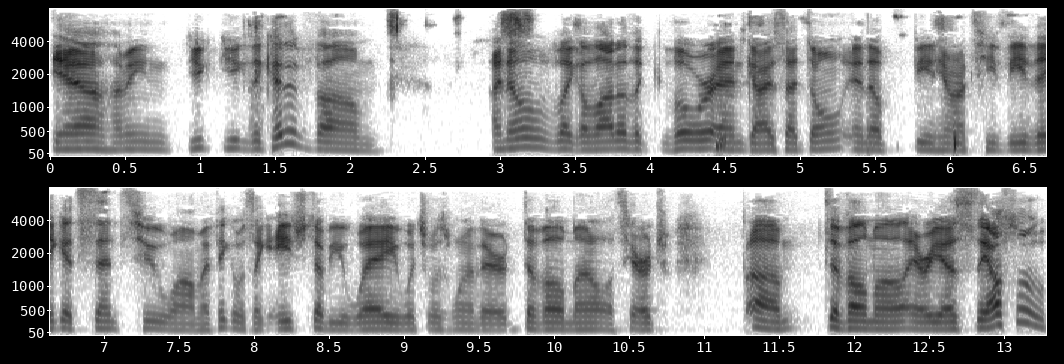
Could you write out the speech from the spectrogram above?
Yeah, I mean, you, you they could have. Um, I know, like a lot of the lower end guys that don't end up being here on TV, they get sent to. Um, I think it was like HWA, which was one of their developmental territory. Um, developmental areas. They also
